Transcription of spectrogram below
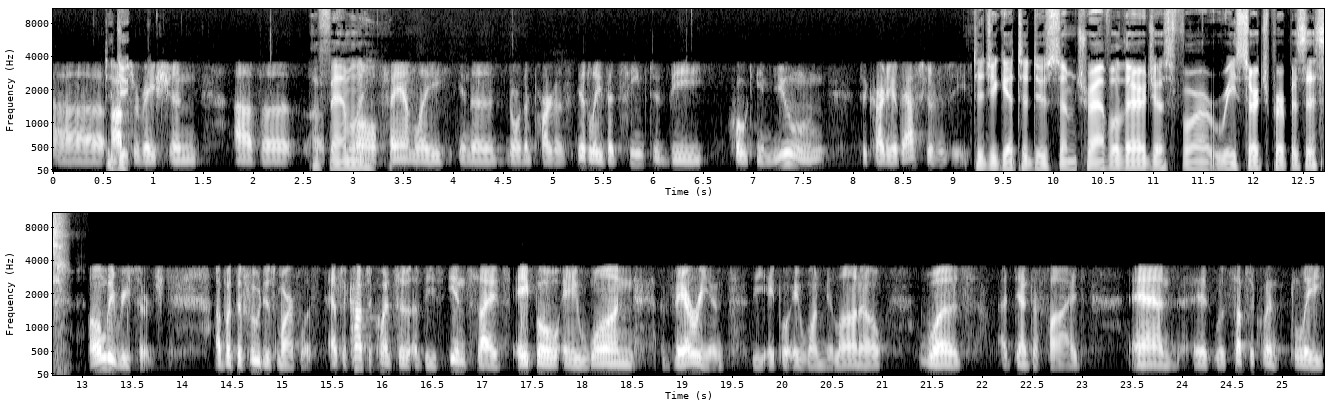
uh, observation. You of a, a, a family. small family in the northern part of Italy that seemed to be, quote, immune to to cardiovascular disease. Did you get to do some travel there just for research purposes? Only research. Uh, but the food is marvelous. As a consequence of, of these insights, ApoA1 variant, the ApoA1 Milano, was identified, and it was subsequently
